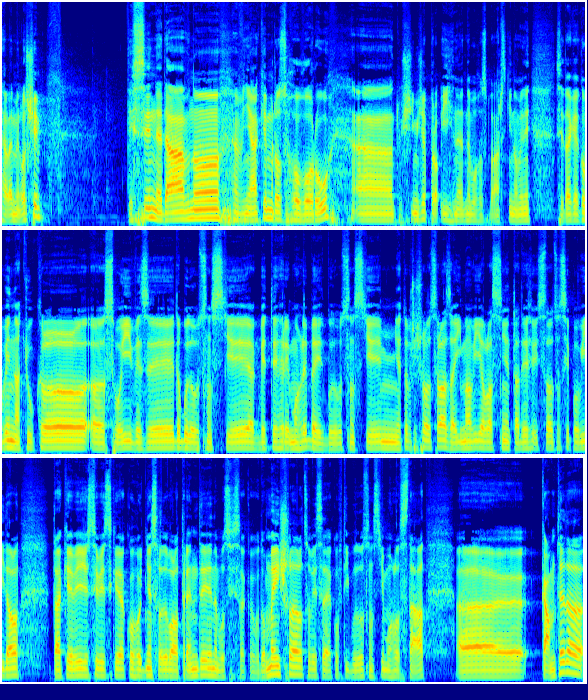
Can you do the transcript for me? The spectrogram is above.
Hele Miloši, ty jsi nedávno v nějakém rozhovoru, uh, tuším, že pro iHNED nebo hospodářské noviny, si tak jakoby naťukl uh, svoji vizi do budoucnosti, jak by ty hry mohly být v budoucnosti. Mně to přišlo docela zajímavé a vlastně tady z toho, co si povídal, tak je vidět, že jsi vždycky jako hodně sledoval trendy, nebo si se jako domýšlel, co by se jako v té budoucnosti mohlo stát. Uh, kam teda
